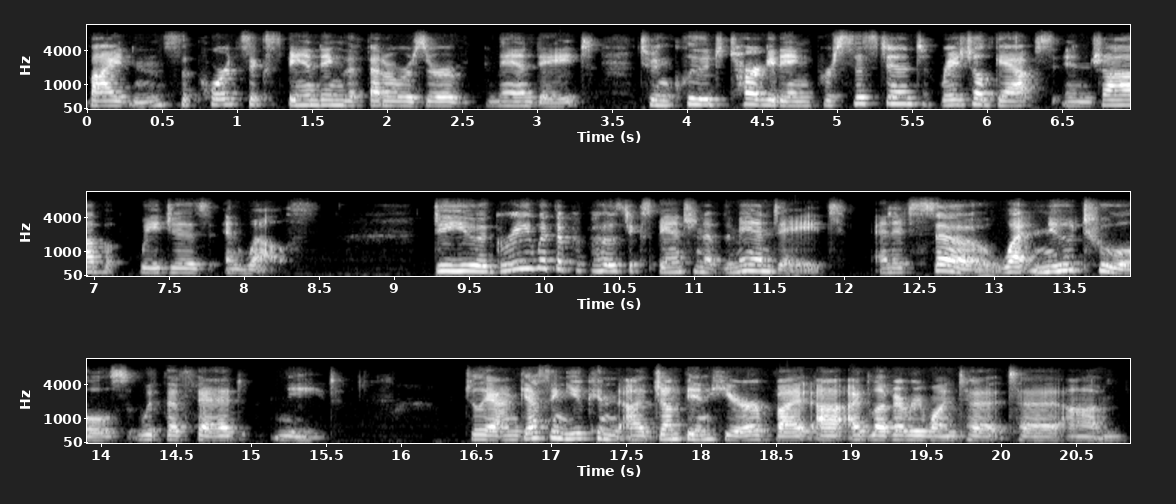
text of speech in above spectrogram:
Biden supports expanding the Federal Reserve mandate to include targeting persistent racial gaps in job, wages, and wealth. Do you agree with the proposed expansion of the mandate? And if so, what new tools would the Fed need? Julia, I'm guessing you can uh, jump in here, but uh, I'd love everyone to, to um,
